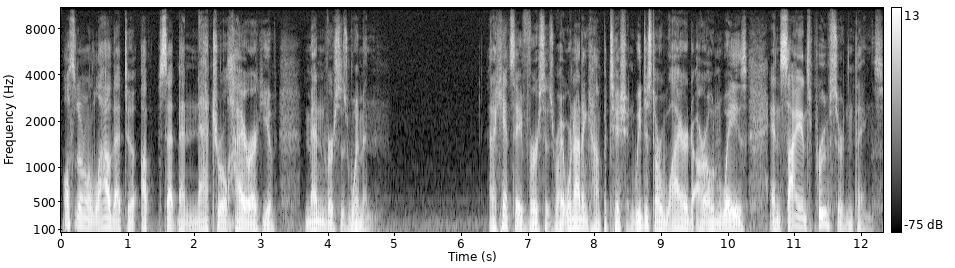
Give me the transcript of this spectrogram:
also don't allow that to upset that natural hierarchy of men versus women. And I can't say versus, right? We're not in competition. We just are wired our own ways, and science proves certain things.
